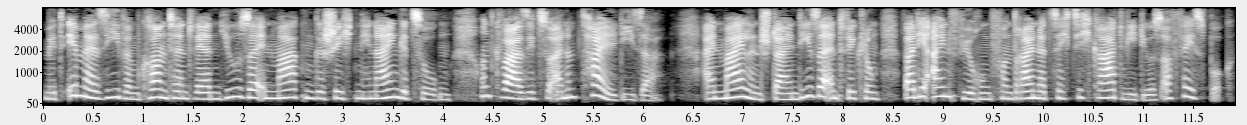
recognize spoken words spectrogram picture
Mit immersivem Content werden User in Markengeschichten hineingezogen und quasi zu einem Teil dieser. Ein Meilenstein dieser Entwicklung war die Einführung von 360-Grad-Videos auf Facebook.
